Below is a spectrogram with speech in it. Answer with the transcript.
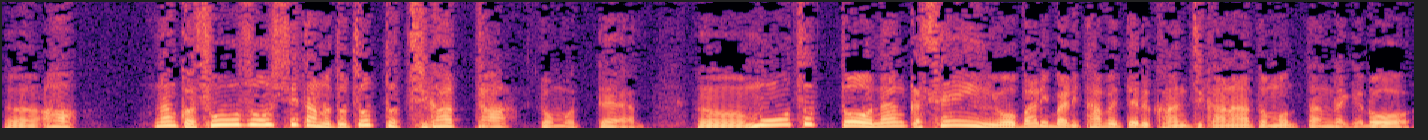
うん、あ、なんか想像してたのとちょっと違ったと思って、うん、もうちょっとなんか繊維をバリバリ食べてる感じかなと思ったんだけど、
